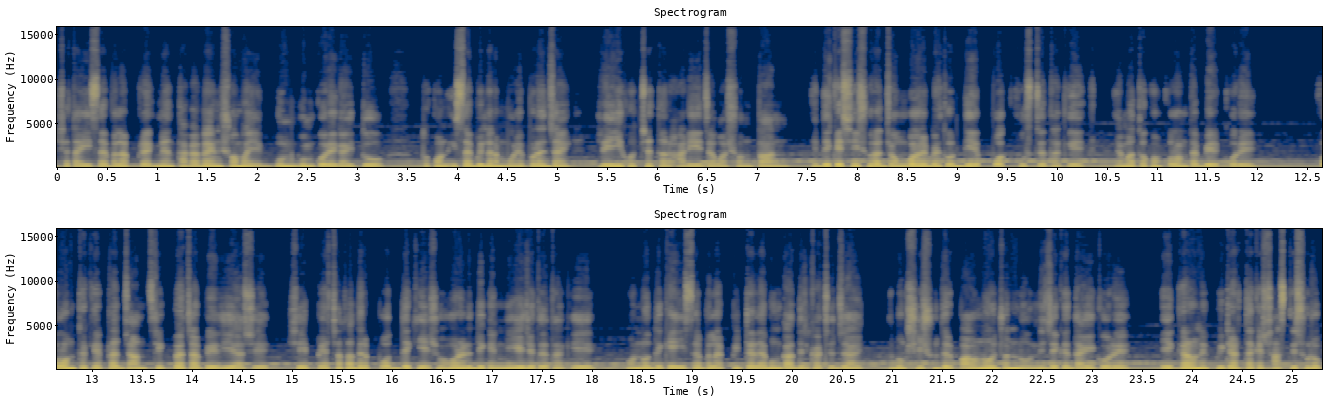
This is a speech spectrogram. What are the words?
সেটা ইসাবেলা প্রেগনেন্ট থাকাকালীন সময়ে গুনগুন করে গাইতো। তখন ইসাবেলার মনে পড়ে যায় রেই হচ্ছে তার হারিয়ে যাওয়া সন্তান। এদিকে শিশুরা জঙ্গলের ভেতর দিয়ে পথ খুঁজতে থাকে। এমা তখন কলমটা বের করে কলম থেকে একটা যান্ত্রিক পেঁচা বেরিয়ে আসে। সেই পেঁচা তাদের পথ দেখিয়ে শহরের দিকে নিয়ে যেতে থাকে। অন্যদিকে ইসাবেলা পিটার এবং গাদির কাছে যায় এবং শিশুদের পালানোর জন্য নিজেকে দায়ী করে। এই কারণে পিটার তাকে শাস্তিস্বরূপ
